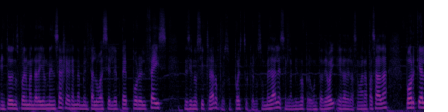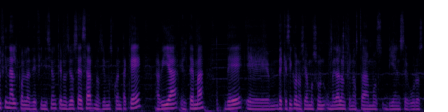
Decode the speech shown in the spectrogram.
Entonces nos pueden mandar ahí un mensaje, Agenda Ambiental o SLP por el Face, decirnos sí, claro, por supuesto que los humedales, en la misma pregunta de hoy, era de la semana pasada, porque al final con la definición que nos dio César nos dimos cuenta que había el tema de, eh, de que sí conocíamos un humedal, aunque no estábamos bien seguros.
